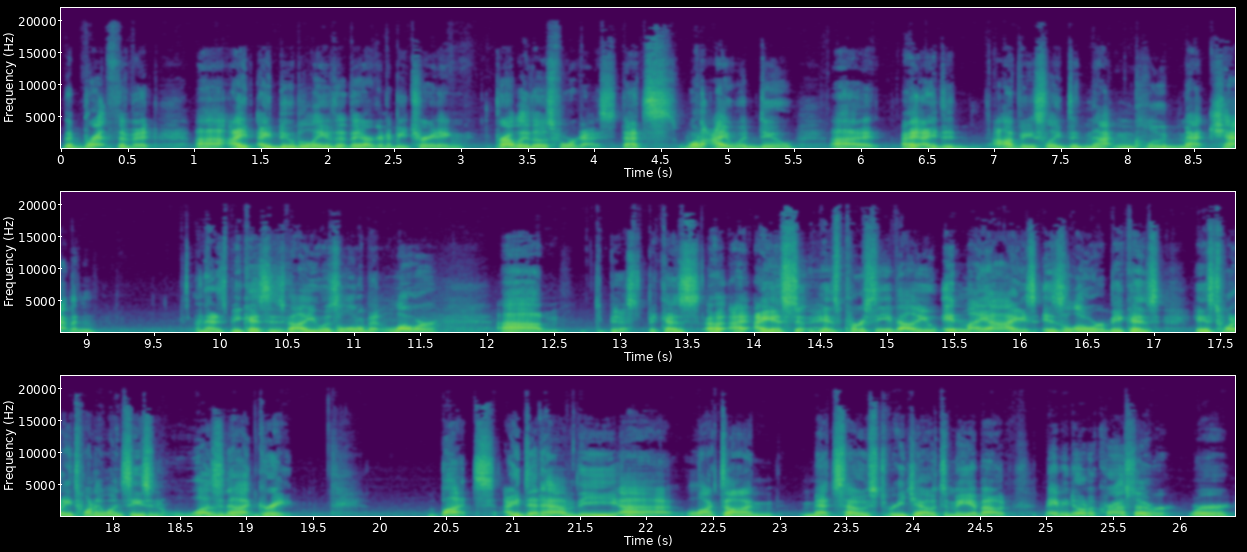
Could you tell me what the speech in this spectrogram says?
the breadth of it uh, I, I do believe that they are going to be trading probably those four guys. That's what I would do. Uh, I, I, did obviously did not include Matt Chapman, and that is because his value was a little bit lower. Um, just because uh, I, I, assume his perceived value in my eyes is lower because his 2021 season was not great. But I did have the uh, Locked On Mets host reach out to me about maybe doing a crossover where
